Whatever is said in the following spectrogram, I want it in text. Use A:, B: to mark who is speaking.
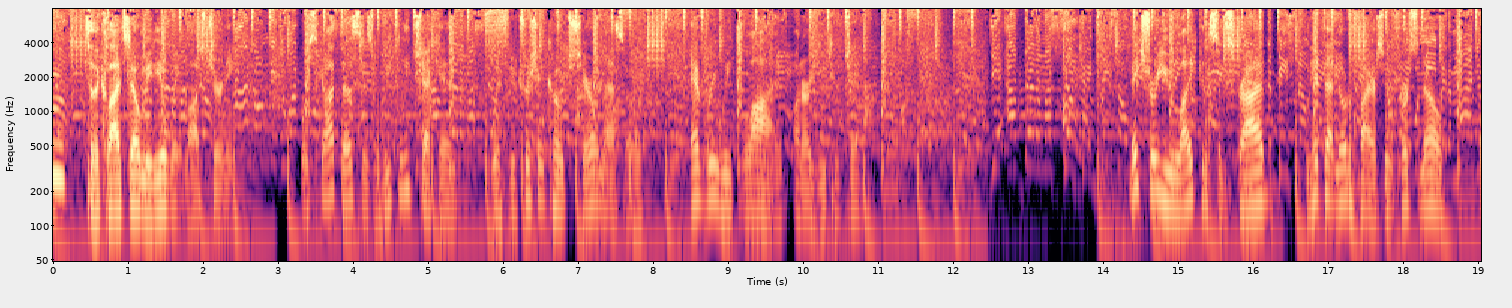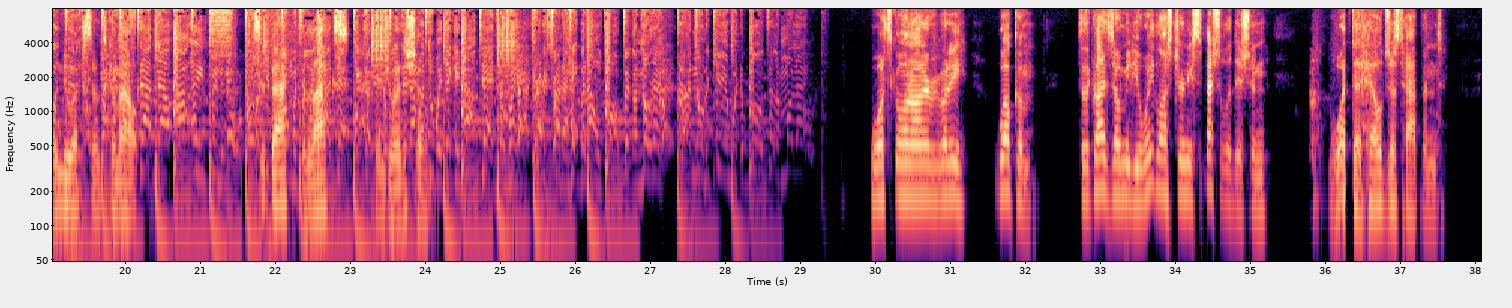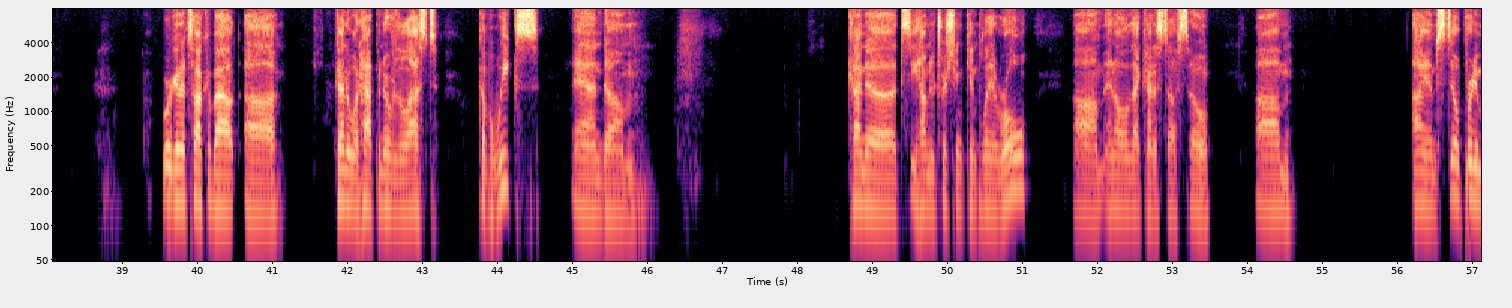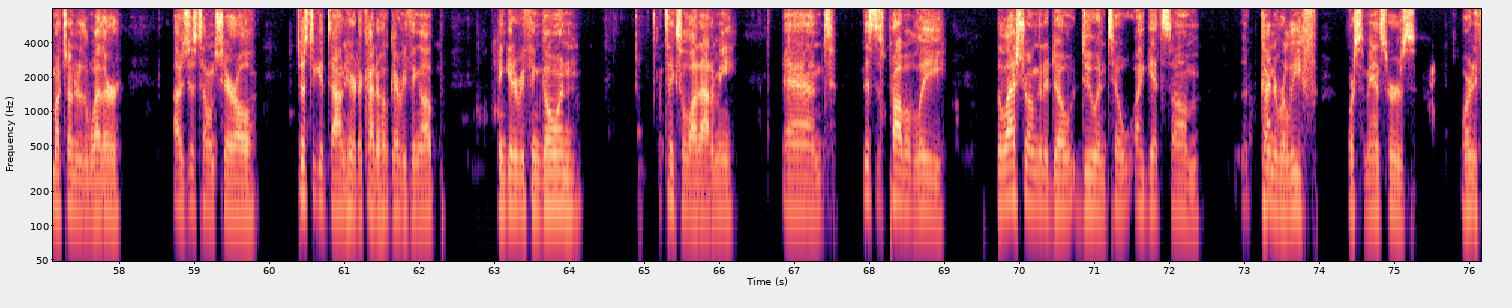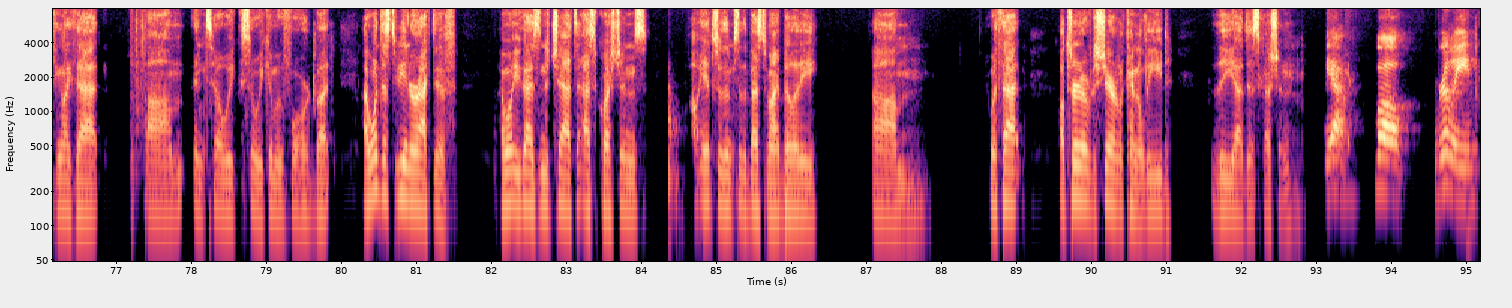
A: Welcome to the Clydesdale Media Weight Loss Journey, where Scott does his weekly check in with nutrition coach Cheryl Nasso every week live on our YouTube channel. Make sure you like and subscribe and hit that notifier so you first know when new episodes come out. Sit back, relax, enjoy the show. What's going on, everybody? Welcome to the Clydesdale Media Weight Loss Journey Special Edition. What the hell just happened? We're going to talk about uh, kind of what happened over the last couple weeks and um, kind of see how nutrition can play a role um, and all of that kind of stuff. So, um, I am still pretty much under the weather. I was just telling Cheryl just to get down here to kind of hook everything up and get everything going. It takes a lot out of me. And this is probably the last show I'm going to do, do until I get some uh, kind of relief or some answers or anything like that um, until we so we can move forward. But I want this to be interactive. I want you guys in the chat to ask questions. I'll answer them to the best of my ability. Um, with that, I'll turn it over to Cheryl to kind of lead the uh, discussion.
B: Yeah. Well, really,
